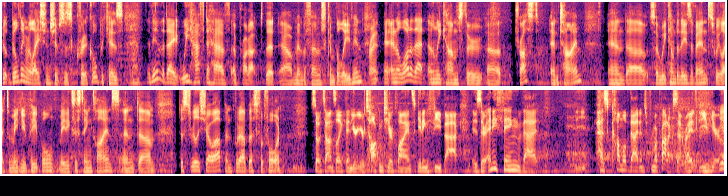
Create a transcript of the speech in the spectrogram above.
bu- building relationships is critical because at the end of the day, we have to have a product that our member firms can believe in. Right. And, and a lot of that only comes through uh, trust and time. And uh, so we come to these events. We like to meet new people, meet existing clients, and um, just really show up and put our best foot forward. So it sounds like then you're, you're talking to your clients, getting feedback. Is there anything that has come of that in- from a product set, right? You hear, Yeah.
